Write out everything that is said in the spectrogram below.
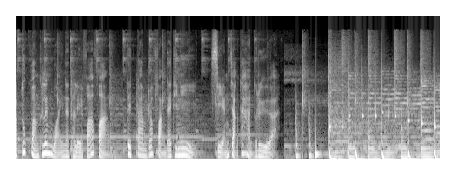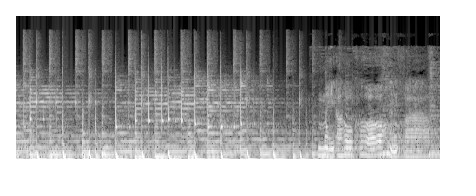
ับทุกความเคลื่อนไหวในทะเลฟ้าฝั่ง ติดตามรับฟังได้ที่นี่ เสียงจากทหารเรือ ไม่เอาของฝาก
